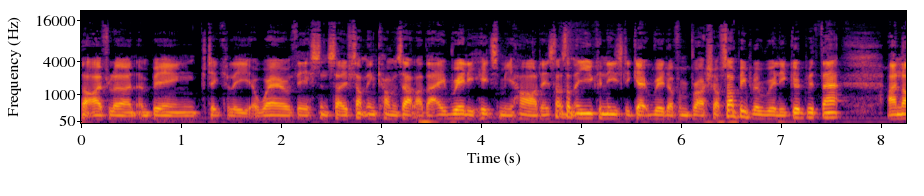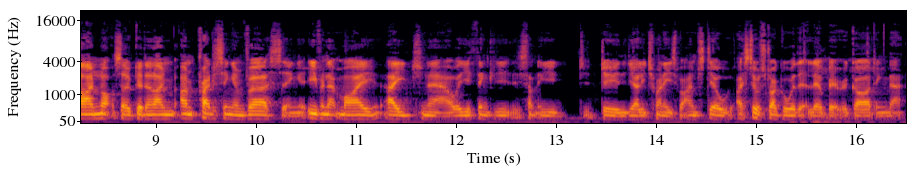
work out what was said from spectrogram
that I've learned, and being particularly aware of this. And so, if something comes out like that, it really hits me hard. It's not something you can easily get rid of and brush off. Some people are really good with that, and I'm not so good. And I'm, I'm practicing and versing, even at my age now. You think it's something you do in the early 20s, but I'm still I still struggle with it a little bit regarding that.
